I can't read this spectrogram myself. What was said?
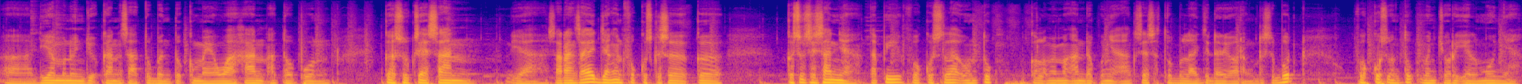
uh, dia menunjukkan satu bentuk kemewahan ataupun kesuksesan ya saran saya jangan fokus ke ke kesuksesannya tapi fokuslah untuk kalau memang anda punya akses atau belajar dari orang tersebut fokus untuk mencuri ilmunya.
